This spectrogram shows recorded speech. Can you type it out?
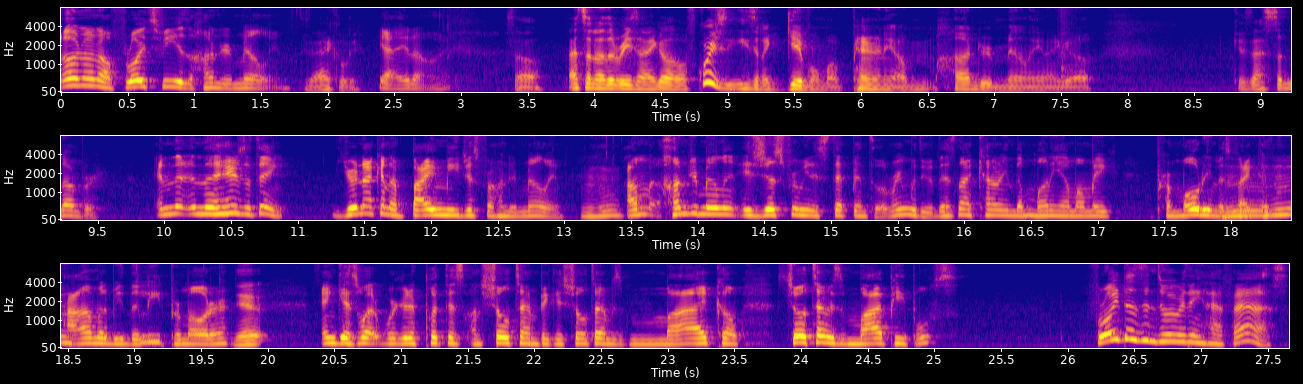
Oh no, no, Floyd's fee is a hundred million. Exactly. Yeah, you know. So that's another reason I go. Of course, he's gonna give him apparently a hundred million. I go, because that's the number. And then, and then here's the thing: you're not gonna buy me just for hundred million. Mm-hmm. I'm hundred million is just for me to step into the ring with you. That's not counting the money I'm gonna make promoting this fight because mm-hmm. I'm gonna be the lead promoter. Yeah. And guess what? We're gonna put this on Showtime because Showtime is my com- Showtime is my people's. Floyd doesn't do everything half-ass.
